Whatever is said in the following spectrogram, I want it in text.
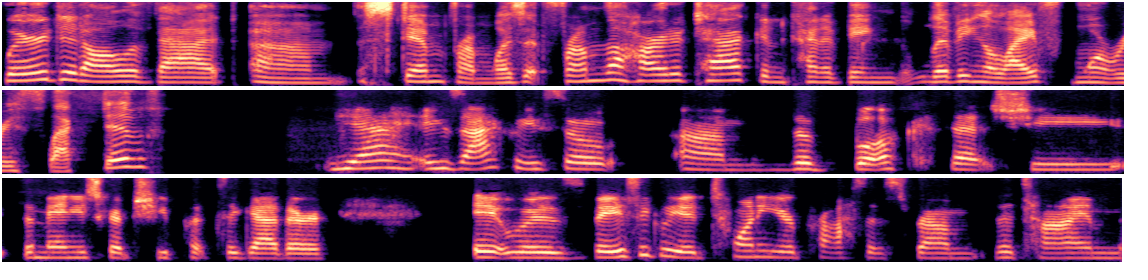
where did all of that um, stem from? Was it from the heart attack and kind of being living a life more reflective? Yeah, exactly. So um the book that she the manuscript she put together it was basically a 20 year process from the time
